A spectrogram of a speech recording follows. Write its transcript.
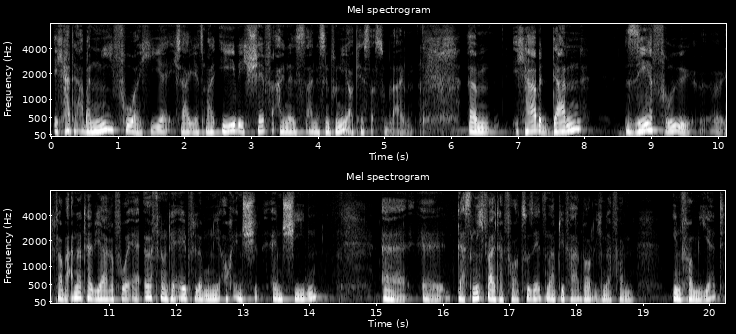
Ich hatte aber nie vor, hier, ich sage jetzt mal, ewig Chef eines, eines Sinfonieorchesters zu bleiben. Ähm, ich habe dann sehr früh, ich glaube anderthalb Jahre vor Eröffnung der Elbphilharmonie auch entsch entschieden, äh, äh, das nicht weiter fortzusetzen, habe die Verantwortlichen davon informiert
